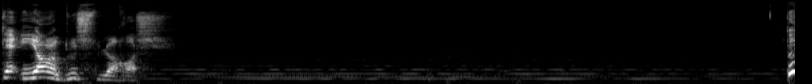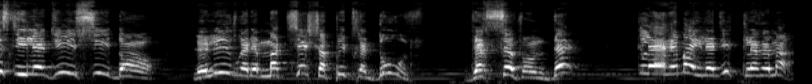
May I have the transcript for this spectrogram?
qu'il en douche le roche. Puisqu'il est dit ici dans le livre de Matthieu chapitre 12, verset 22, clairement, il est dit clairement,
